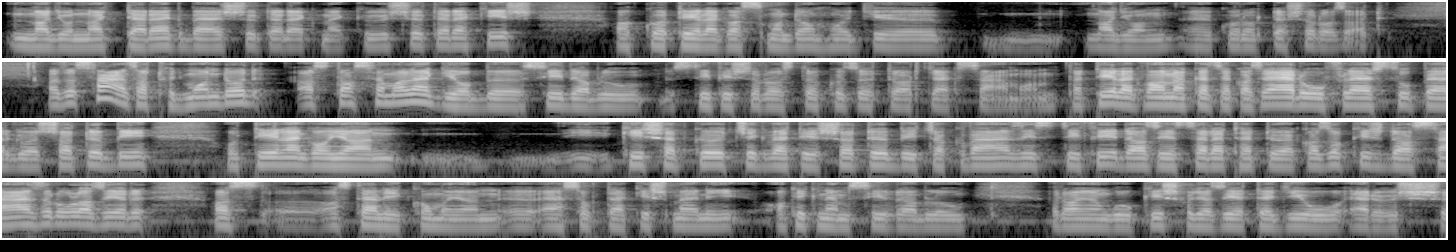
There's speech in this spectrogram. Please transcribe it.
nagyon nagy terek, belső terek, meg külső terek is, akkor tényleg azt mondom, hogy nagyon korokte sorozat. Az a század, hogy mondod, azt azt hiszem a legjobb CW sci sorosztok között tartják számon. Tehát tényleg vannak ezek az Arrow, Flash, Supergirl, stb. Ott tényleg olyan kisebb költségvetés, stb. csak kvázi sci de azért szerethetőek azok is, de a százról azért azt, azt elég komolyan el szokták ismerni, akik nem CW rajongók is, hogy azért egy jó, erős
